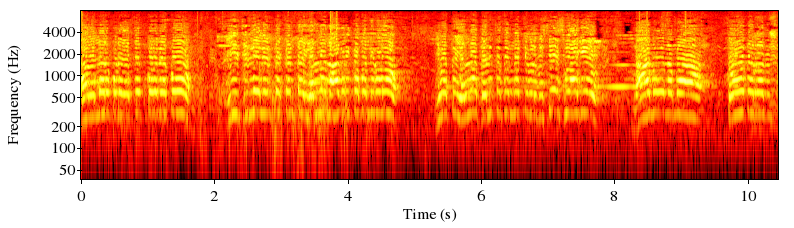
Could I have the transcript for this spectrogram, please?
ನಾವೆಲ್ಲರೂ ಕೂಡ ಎಚ್ಚೆತ್ತುಕೊಳ್ಬೇಕು ಈ ಜಿಲ್ಲೆಯಲ್ಲಿ ಇರ್ತಕ್ಕಂಥ ಎಲ್ಲ ನಾಗರಿಕ ಬಂಧುಗಳು, ಇವತ್ತು ಎಲ್ಲ ದಲಿತ ಸಂಘಟನೆಗಳು ವಿಶೇಷವಾಗಿ ನಾನು ನಮ್ಮ ಸಹೋದರರಂತ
